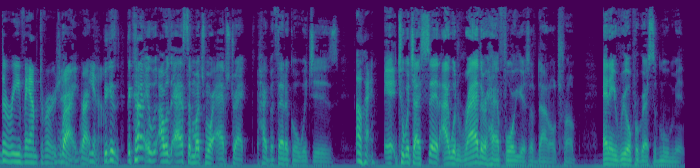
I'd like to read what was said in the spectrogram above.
the revamped version, right, right. You know, Because the kind it I was asked a much more abstract hypothetical, which is okay, eh, to which I said I would rather have four years of Donald Trump and a real progressive movement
